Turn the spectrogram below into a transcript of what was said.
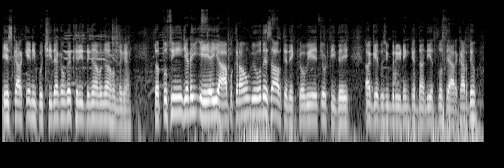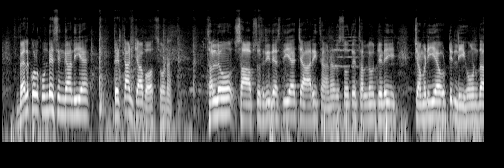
ਇਸ ਕਰਕੇ ਨਹੀਂ ਪੁੱਛੀਦਾ ਕਿਉਂਕਿ ਖਰੀਦੀਆਂ ਵੰਗਾ ਹੁੰਦੀਆਂ ਤਾਂ ਤੁਸੀਂ ਜਿਹੜੀ ਏਆਈ ਆਪ ਕਰਾਓਗੇ ਉਹਦੇ ਹਿਸਾਬ ਤੇ ਦੇਖਿਓ ਵੀ ਇਹ ਝੋਟੀ ਦੇ ਅੱਗੇ ਤੁਸੀਂ ਬਰੀਡਿੰਗ ਕਿੱਦਾਂ ਦੀ ਹੈ ਤੋਂ ਤਿਆਰ ਕਰਦੇ ਹੋ ਬਿਲਕੁਲ ਕੁੰਡੇ ਸਿੰਘਾਂ ਦੀ ਹੈ ਤੇ ਢਾਂਚਾ ਬਹੁਤ ਸੋਹਣਾ ਹੈ। ਥੱਲੋਂ ਸਾਫ਼ ਸੁਥਰੀ ਦਿਸਦੀ ਹੈ ਚਾਰ ਹੀ ਥਾਣਾ ਦੱਸੋ ਤੇ ਥੱਲੋਂ ਜਿਹੜੀ ਚਮੜੀ ਹੈ ਉਹ ਢਿੱਲੀ ਹੋਣ ਦਾ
